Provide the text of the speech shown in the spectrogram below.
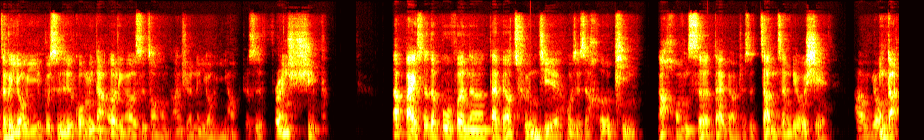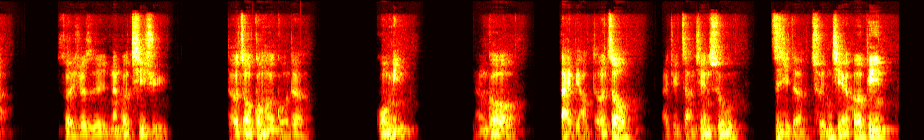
这个友谊不是国民党二零二四总统当选的友谊哈，就是 friendship。那白色的部分呢，代表纯洁或者是和平。那红色代表就是战争流血还有勇敢，所以就是能够期许德州共和国的国民能够代表德州来去展现出自己的纯洁和平、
